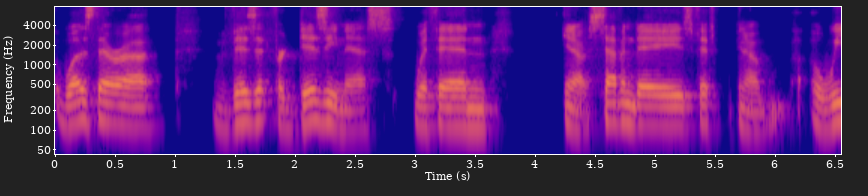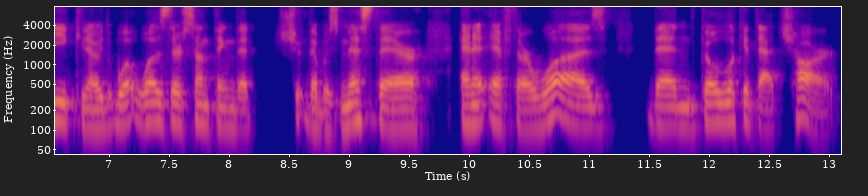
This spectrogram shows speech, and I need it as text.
was there a visit for dizziness within you know seven days 50, you know a week? You know what was there something that sh- that was missed there? And if there was then go look at that chart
